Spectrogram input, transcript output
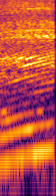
Bye.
